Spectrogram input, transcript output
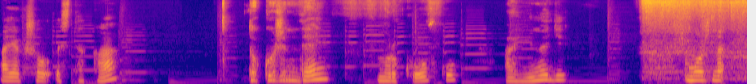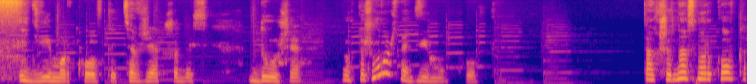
а якщо ось така, то кожен день морковку, а іноді можна і дві морковки. Це вже якщо десь дуже. Ну то ж можна дві морковки. Так що в нас морковка,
